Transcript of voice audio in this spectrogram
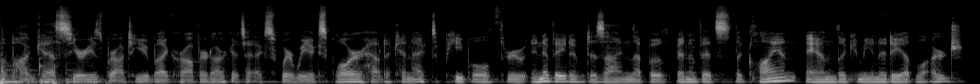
a podcast series brought to you by Crawford Architects, where we explore how to connect people through innovative design that both benefits the client and the community at large.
